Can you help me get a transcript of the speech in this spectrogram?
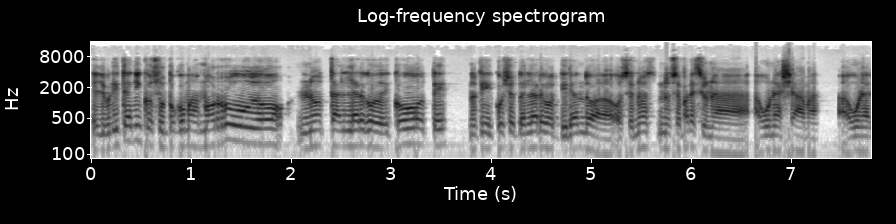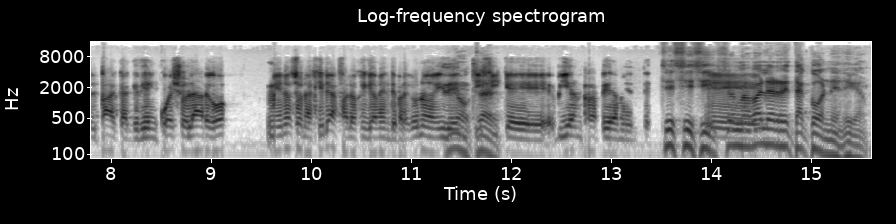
el británico es un poco más morrudo, no tan largo de cogote, no tiene cuello tan largo tirando a, o sea, no, no se parece una, a una llama, a una alpaca que tiene cuello largo, menos una jirafa, lógicamente, para que uno identifique bien rápidamente. Sí, sí, sí, son más eh, vale retacones, digamos.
